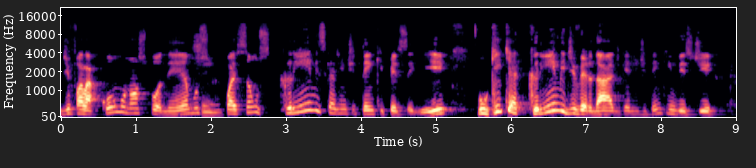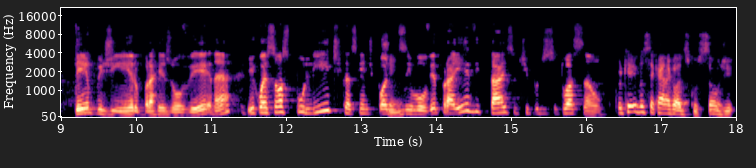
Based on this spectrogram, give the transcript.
de falar como nós podemos, Sim. quais são os crimes que a gente tem que perseguir, o que, que é crime de verdade que a gente tem que investir tempo e dinheiro para resolver, né? E quais são as políticas que a gente pode Sim. desenvolver para evitar esse tipo de situação. Porque aí você cai naquela discussão de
